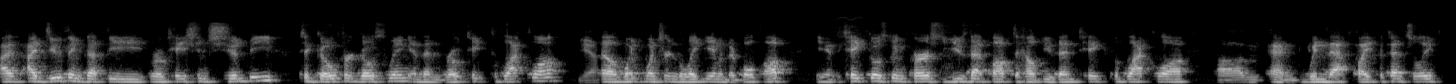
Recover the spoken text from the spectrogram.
I, I do think that the rotation should be to go for Ghostwing and then rotate to Black Claw Yeah. uh, when, once you're in the late game and they're both up. You know, take Ghostwing first, use that buff to help you then take the Black Claw um, and win that fight potentially,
